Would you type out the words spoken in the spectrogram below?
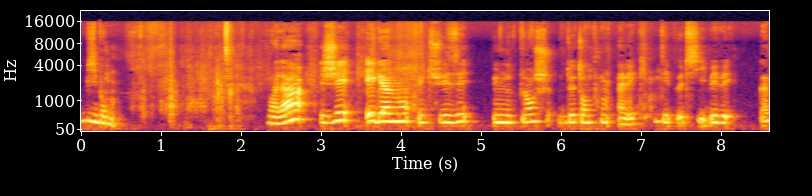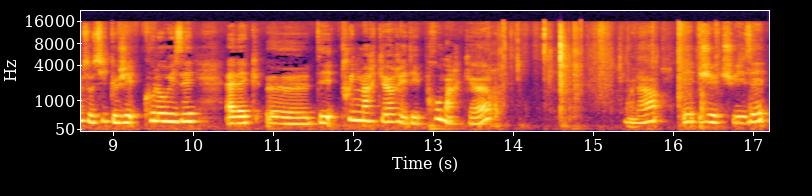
biberons. Voilà, j'ai également utilisé une autre planche de tampons avec des petits bébés comme ceci que j'ai colorisé avec des twin markers et des pro markers. Voilà, et j'ai utilisé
